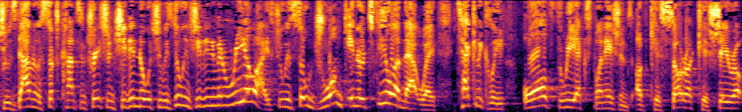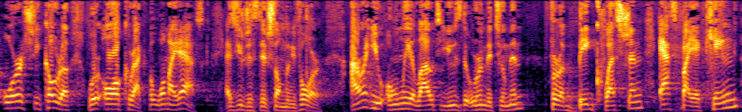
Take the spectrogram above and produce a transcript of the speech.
She was davening with such concentration she didn't know what she was doing. She didn't even realize she was so drunk in her tefillah in that way. Technically, all three explanations of kisara, kishera, or shikora were all correct. But one might ask, as you just did Shlomo before, aren't you only allowed to use the urim v'tumim for a big question asked by a king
